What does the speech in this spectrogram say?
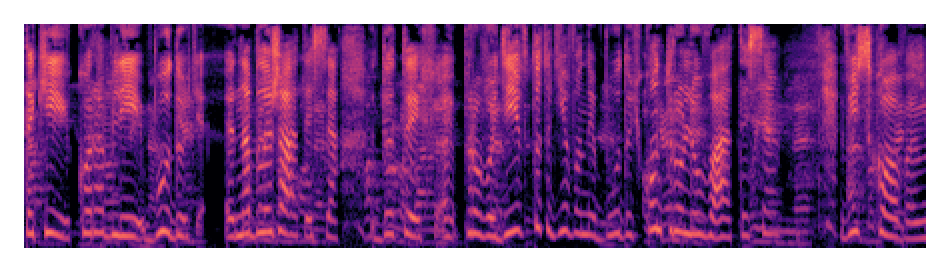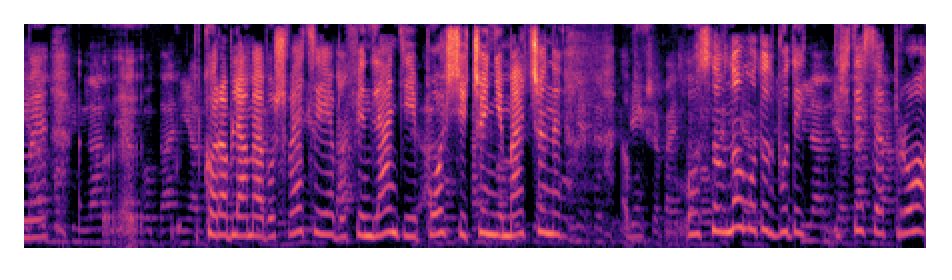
такі кораблі будуть наближатися до тих е, проводів, то тоді вони будуть контролюватися військовими е, кораблями або Швеції, або Фінляндії, Польщі чи Німеччини. В основному тут буде йтися про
